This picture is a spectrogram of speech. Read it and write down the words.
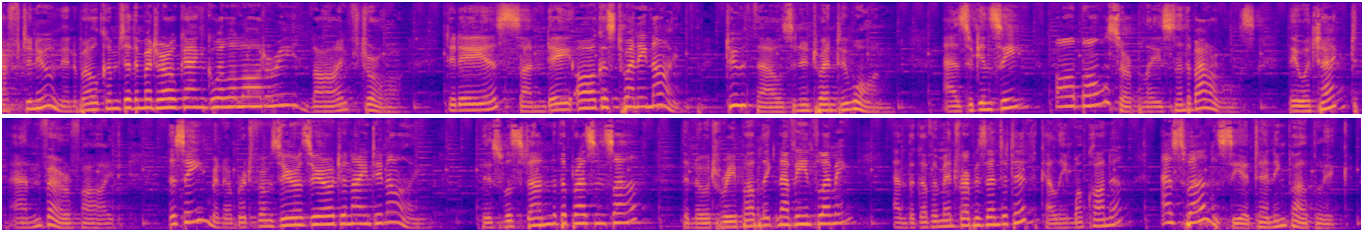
afternoon and welcome to the Madroca Anguilla Lottery live draw. Today is Sunday, August 29th, 2021. As you can see, all balls are placed in the barrels. They were checked and verified. The same were numbered from 00 to 99. This was done in the presence of the Notary Public Naveen Fleming and the government representative Kelly O'Connor, as well as the attending public.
